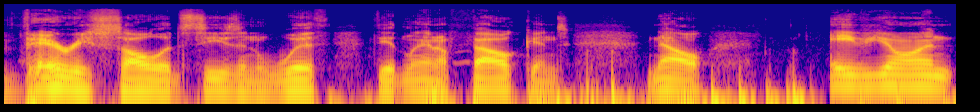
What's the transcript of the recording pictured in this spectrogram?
very solid season with the Atlanta Falcons. Now, Avieon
